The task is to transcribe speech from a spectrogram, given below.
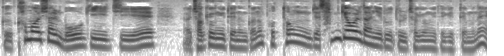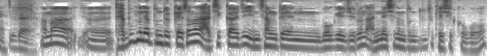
그 커머셜 모기지에 어, 적용이 되는 거는 보통 이제 3개월 단위로들 적용이 되기 때문에 네. 아마 어, 대부분의 분들께서는 아직까지 인상된 모기지로는 안 내시는 분들도 계실 거고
